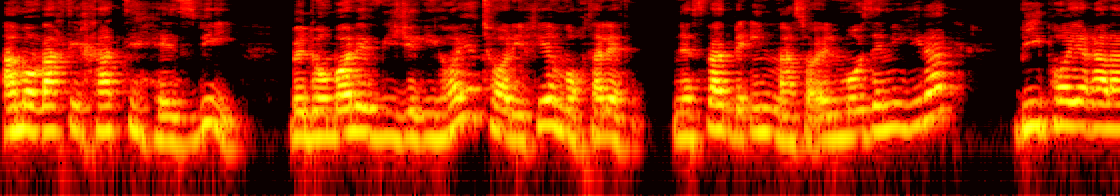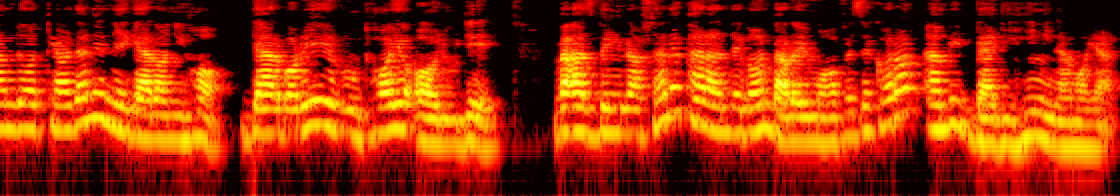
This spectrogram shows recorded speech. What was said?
اما وقتی خط حزبی به دنبال ویژگی های تاریخی مختلف نسبت به این مسائل موضع می‌گیرد بیپای قلمداد کردن نگرانی ها درباره رودهای آلوده و از بین رفتن پرندگان برای محافظه کاران امری بدیهی می نماید.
